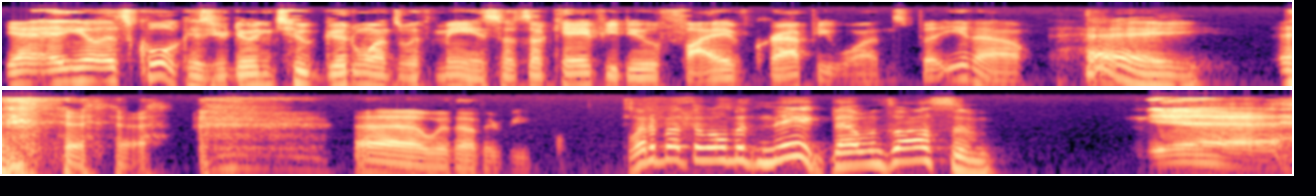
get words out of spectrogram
Yeah, and you know, it's cool because you're doing two good ones with me, so it's okay if you do five crappy ones, but you know, Hey, uh, with other people. what about the one with Nick? That one's awesome. Yeah.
